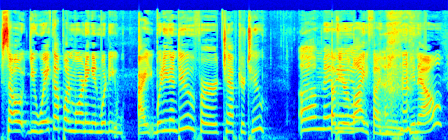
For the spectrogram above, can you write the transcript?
So you wake up one morning and what do you are, what are you going to do for chapter 2 Oh, maybe of your I'll- life, I mean, you know?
